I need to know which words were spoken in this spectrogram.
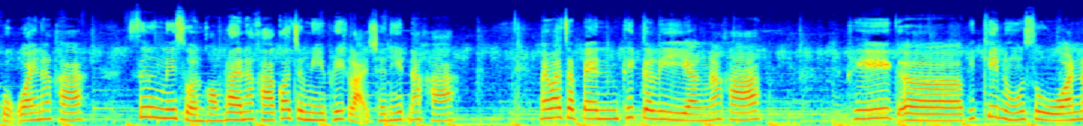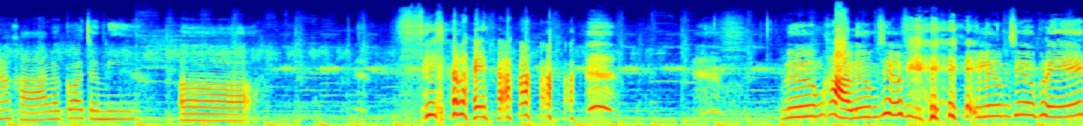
ปลูกไว้นะคะ ซึ่งในสวนของไพรนะคะก็จะมีพริกหลายชนิดนะคะ ไม่ว่าจะเป็นพริกกะเหรี่ยงนะคะพริกเอ่อพริกขี้หนูสวนนะคะ แล้วก็จะมีเอ่อ พริกอะไรนะ ลืมค่ะ ลืมชื่อพริกลืมชื่อพริก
